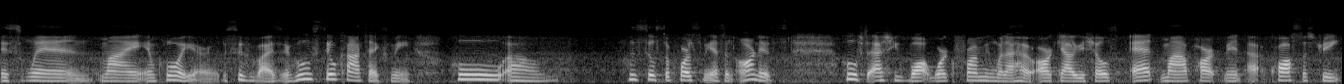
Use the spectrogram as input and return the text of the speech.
it's when my employer, the supervisor, who still contacts me, who um, who still supports me as an artist, Hoops actually bought work from me when I had art gallery shows at my apartment across the street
